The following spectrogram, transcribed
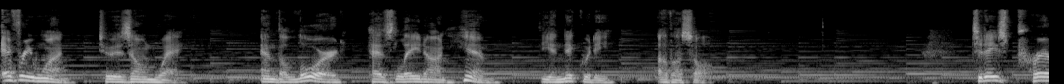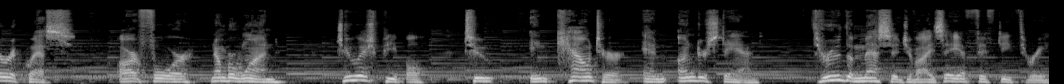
every one to his own way, and the Lord has laid on him the iniquity of us all. Today's prayer requests are for number one, Jewish people to encounter and understand through the message of Isaiah 53,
